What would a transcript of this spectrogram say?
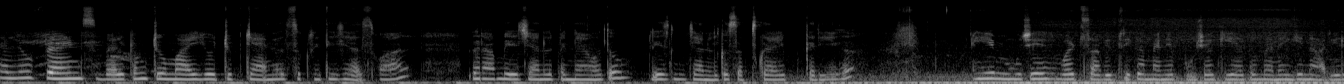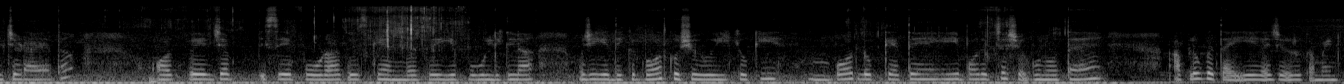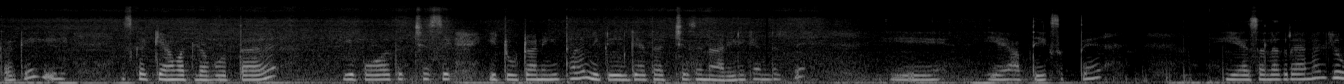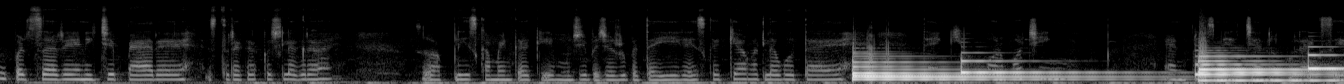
Hello friends welcome to my YouTube channel Sukriti Jaiswal अगर आप मेरे चैनल पर नए हो तो प्लीज़ चैनल को सब्सक्राइब करिएगा। ये मुझे वट सावित्री का मैंने पूजा किया तो मैंने ये नारियल चढ़ाया था। और फिर जब इसे फोड़ा तो इसके अंदर से ये फूल निकला, मुझे ये देखकर बहुत खुशी हुई क्योंकि बहुत लोग कहते हैं ये बहुत अच्छा शगुन होता है। आप लोग बताइएगा ज़रूर कमेंट करके इसका क्या मतलब होता है। ये बहुत अच्छे से, ये टूटा नहीं था, निकल गया था अच्छे से नारियल के अंदर से। ये ये आप देख सकते हैं। ये ऐसा लग रहा है ना कि ऊपर सर है, नीचे पैर है, इस तरह का कुछ लग रहा है। सो आप प्लीज़ कमेंट करके मुझे ज़रूर बताइएगा इसका क्या मतलब होता है। Thank you for watching and please मेरे चैनल को लाइक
